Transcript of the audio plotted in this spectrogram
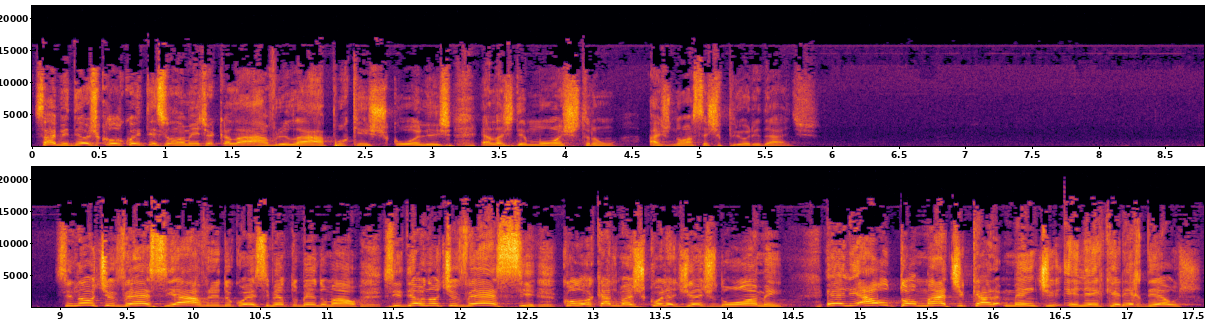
Sabe, Deus colocou intencionalmente aquela árvore lá, porque escolhas, elas demonstram as nossas prioridades. Se não tivesse árvore do conhecimento do bem e do mal, se Deus não tivesse colocado uma escolha diante do homem, ele automaticamente ele ia querer Deus.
